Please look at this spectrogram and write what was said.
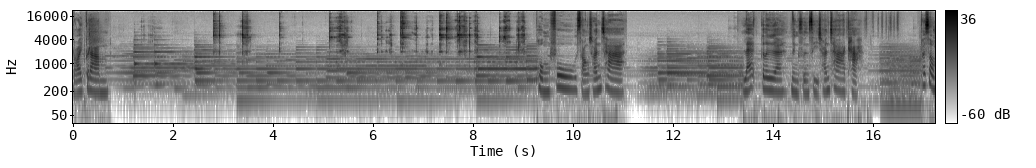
200 กรัม งฟู 2 ช้อนชา และเกลือ1ส่วน4ช้อนชาค่ะ ผสม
